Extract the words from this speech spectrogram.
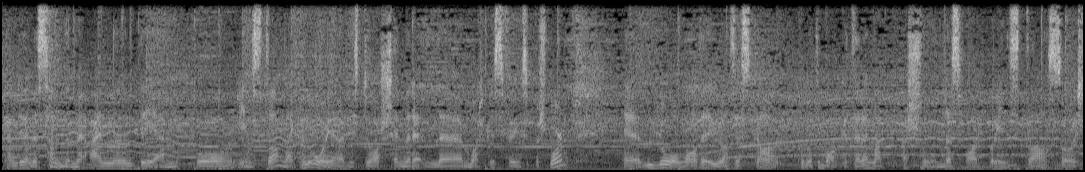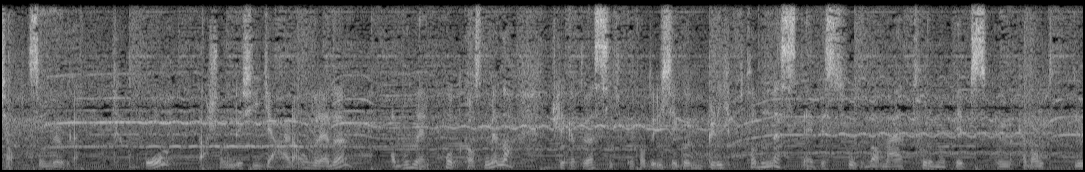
kan du gjerne sende meg en DM på Insta. Det kan du òg gjøre hvis du har generelle markedsføringsspørsmål. Jeg lover at jeg uansett skal komme tilbake til det med et personlig svar på Insta så kjapt som mulig. Og dersom du ikke gjør det allerede, abonner på podkasten min, da, slik at du er sikker på at du ikke går glipp av den neste episoden med tormotips om hvordan du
